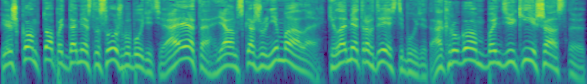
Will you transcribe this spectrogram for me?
«Пешком топать до места службы будете, а это, я вам скажу, немало, километров двести будет, а кругом бандюки шастают».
